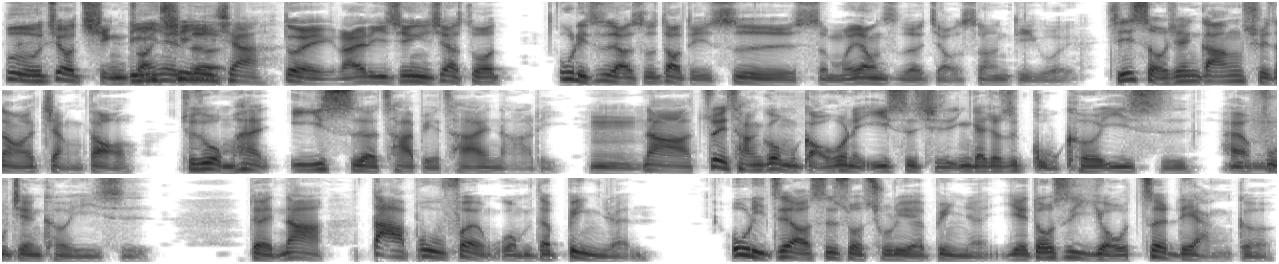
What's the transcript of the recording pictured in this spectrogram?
不如就请 专业的一下，对，来厘清一下，说物理治疗师到底是什么样子的角色和地位。其实首先刚刚学长有讲到。就是我们和医师的差别差在哪里？嗯，那最常跟我们搞混的医师，其实应该就是骨科医师，还有复健科医师。嗯、对，那大部分我们的病人，物理治疗师所处理的病人，也都是由这两个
